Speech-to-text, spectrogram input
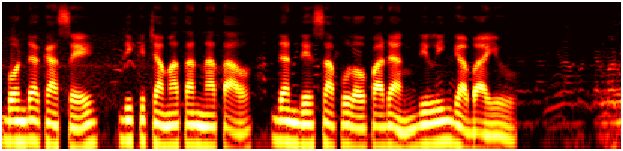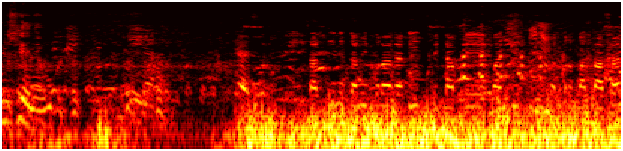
Bonda Kase, di Kecamatan Natal, dan Desa Pulau Padang di Linggabayu. Menyelamatkan manusianya bukan? Saat ini kami berada di TKP banjir perbatasan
